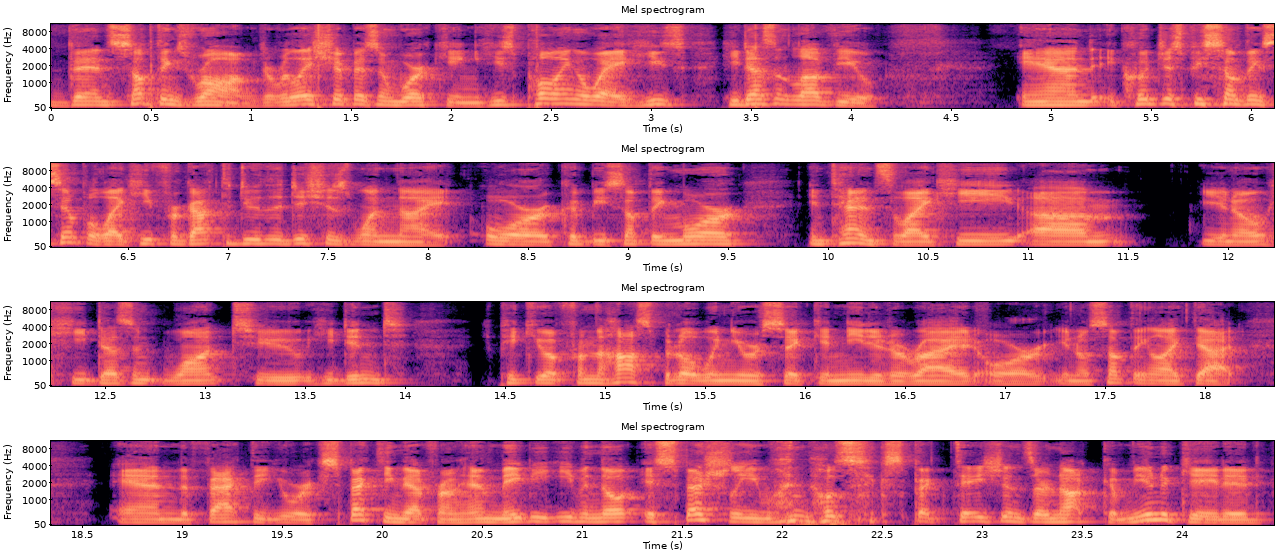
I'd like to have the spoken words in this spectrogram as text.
then something's wrong. The relationship isn't working. He's pulling away. He's he doesn't love you. And it could just be something simple like he forgot to do the dishes one night, or it could be something more intense like he um, you know, he doesn't want to, he didn't pick you up from the hospital when you were sick and needed a ride or, you know, something like that. And the fact that you were expecting that from him, maybe even though, especially when those expectations are not communicated,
